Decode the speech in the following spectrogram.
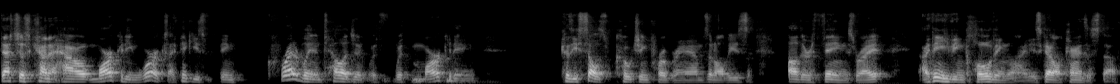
That's just kind of how marketing works. I think he's incredibly intelligent with with marketing because he sells coaching programs and all these other things, right? I think even clothing line, he's got all kinds of stuff.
